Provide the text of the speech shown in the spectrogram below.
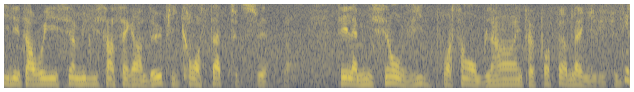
il est envoyé ici en 1852, puis il constate tout de suite. sais, la mission vit de poissons blancs, ils ne peuvent pas faire de l'agriculture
